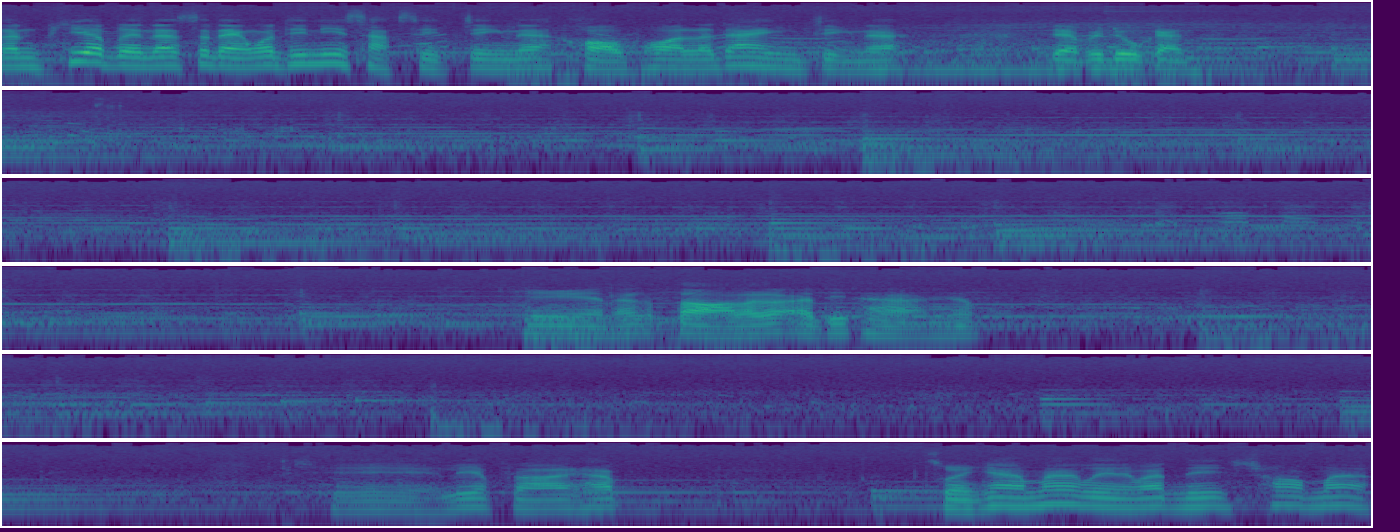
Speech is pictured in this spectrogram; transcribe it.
กันเพียบเลยนะ แสดงว่าที่นี่ศักดิ์สิทธิ์จริงนะขอพรแล้วได้จริงๆนะเดี๋ยวไปดูกัน เคแล้วก็ต่อแล้วก็อธิษฐานครับ โอเค เรียบร้อยครับ สวยงามมากเลยวัดนี้ชอบมาก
